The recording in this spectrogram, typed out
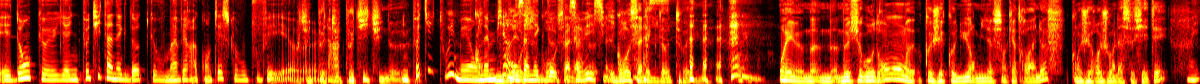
Et donc, euh, il y a une petite anecdote que vous m'avez racontée. Est-ce que vous pouvez. Euh, une petite, petite, une. Une petite, oui, mais on aime bien les anecdotes, vous savez ici. Une grosse anecdote, oui. oui, monsieur Gaudron, euh, que j'ai connu en 1989, quand j'ai rejoint la société, oui.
